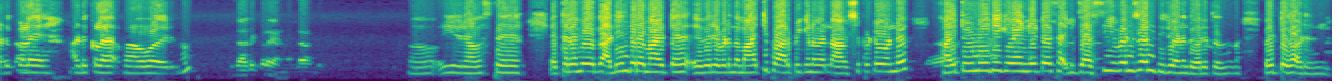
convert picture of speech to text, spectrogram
അടുക്കള അടുക്കള അല്ലാണ്ട് ഈ ഒരു അവസ്ഥ എത്രയും വേഗം അടിയന്തരമായിട്ട് ഇവരിവിടുന്ന് മാറ്റി പാർപ്പിക്കണമെന്ന് ആവശ്യപ്പെട്ടുകൊണ്ട് ഫൈറ്റർ മീഡിയക്ക് വേണ്ടിയിട്ട് സരിജ സ്റ്റീവൻസൺ തിരുവനന്തപുരത്ത് നിന്ന് വെട്ടുകാട് നിന്ന്.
